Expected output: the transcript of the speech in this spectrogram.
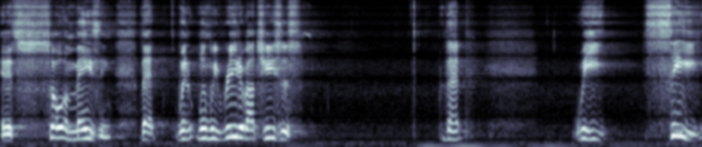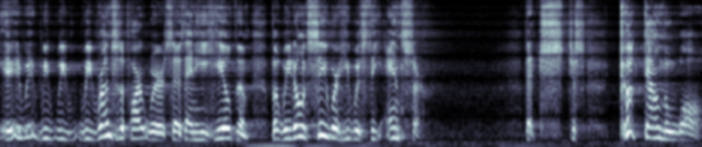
And it's so amazing that when, when we read about Jesus, that we see, we, we, we run to the part where it says, and he healed them, but we don't see where he was the answer. that just took down the wall,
